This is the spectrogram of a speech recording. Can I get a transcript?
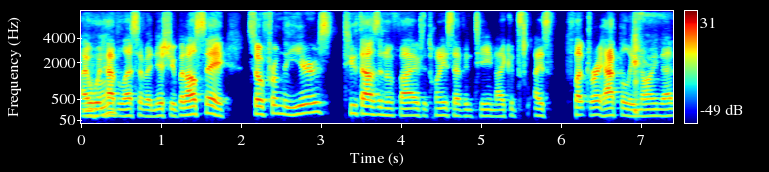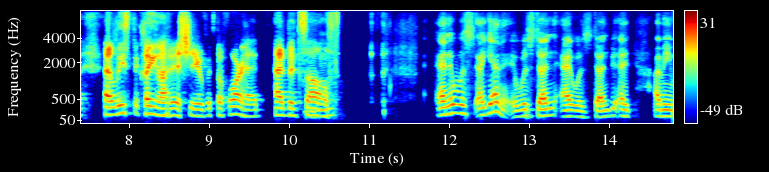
I would Mhm. have less of an issue. But I'll say so from the years 2005 to 2017, I could I slept very happily knowing that at least the Klingon issue with the forehead had been solved. And it was again it was done it was done I- i mean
